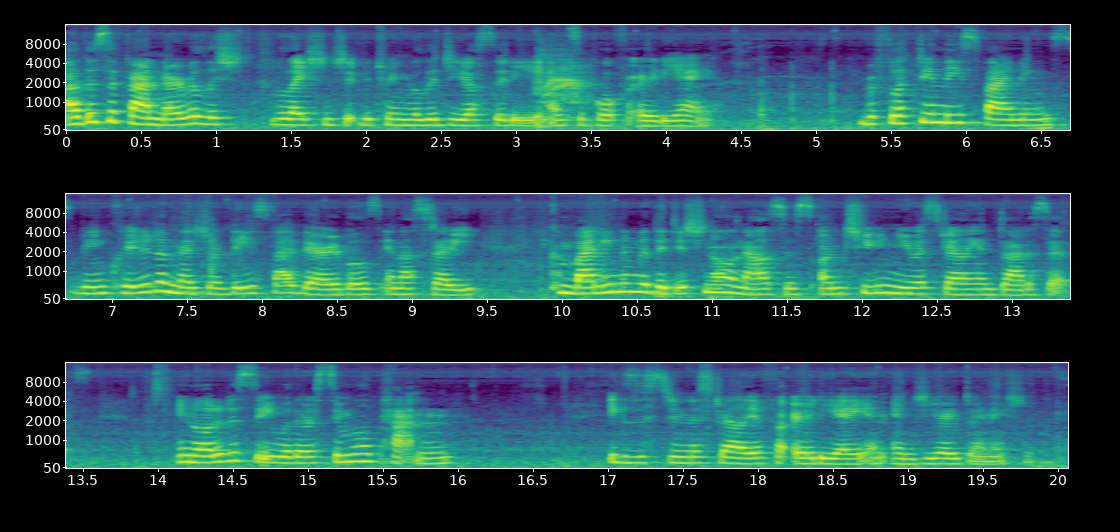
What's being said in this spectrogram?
others have found no rela- relationship between religiosity and support for ODA. Reflecting these findings, we included a measure of these five variables in our study, combining them with additional analysis on two new Australian datasets in order to see whether a similar pattern exists in Australia for ODA and NGO donations.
